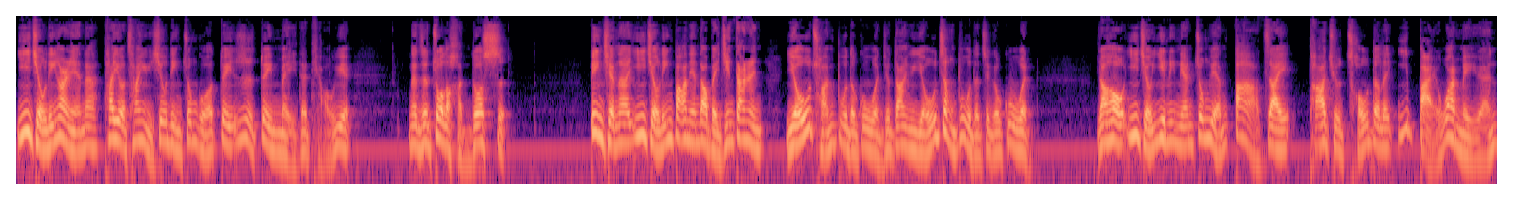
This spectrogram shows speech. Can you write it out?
一九零二年呢，他又参与修订中国对日对美的条约，那这做了很多事，并且呢，一九零八年到北京担任邮传部的顾问，就当于邮政部的这个顾问。然后，一九一零年中原大灾，他就筹得了一百万美元，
